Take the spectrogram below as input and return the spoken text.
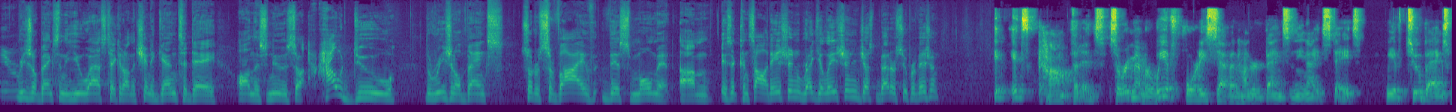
regional banks in the U.S. take it on the chin again today on this news. So, how do the regional banks sort of survive this moment? Um, is it consolidation, regulation, just better supervision? It, it's confidence. So remember, we have 4,700 banks in the United States. We have two banks,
